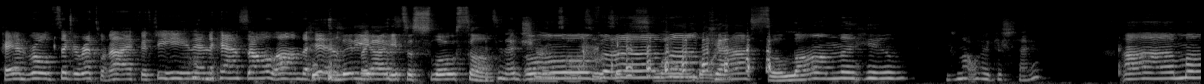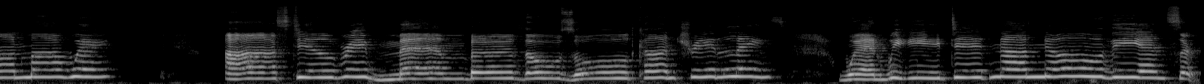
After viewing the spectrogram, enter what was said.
Hand rolled cigarettes when I fifteen, and the castle on the hill. Lydia, Like, it's a slow song. It's an Ed Sheeran song, so it's like slow and Over the boring. castle on the hill. Isn't that what I just sang? I'm on my way. I still remember those old country lanes when we did not know the answer.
